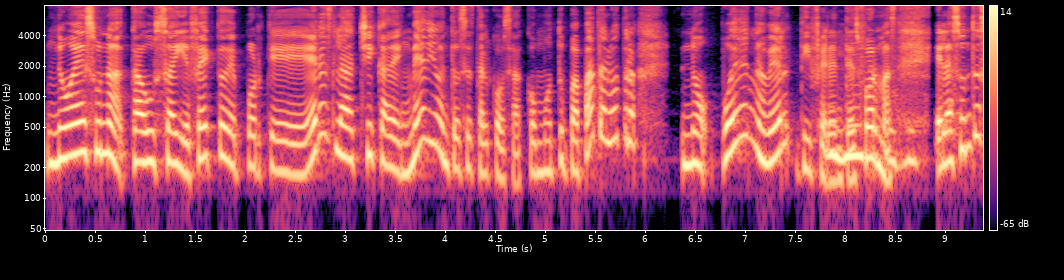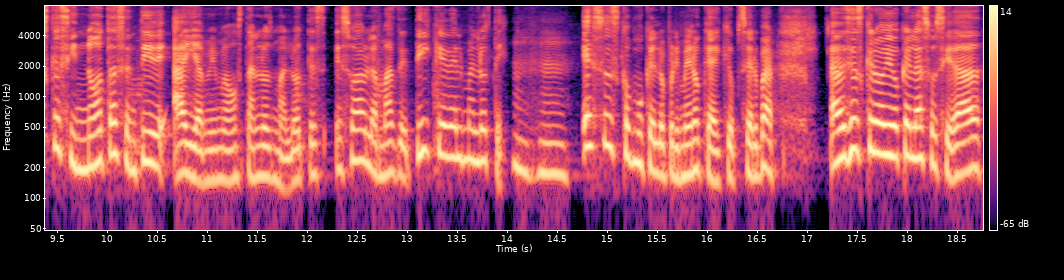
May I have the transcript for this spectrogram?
no es una causa y efecto de porque eres la chica de en medio, entonces tal cosa, como tu papá tal otra. No, pueden haber diferentes formas. El asunto es que si notas en ti de, ay, a mí me gustan los malotes, eso habla más de ti que del malote. Ujú. Eso es como que lo primero que hay que observar. A veces creo yo que la sociedad,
